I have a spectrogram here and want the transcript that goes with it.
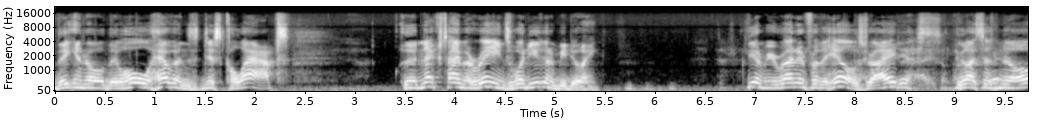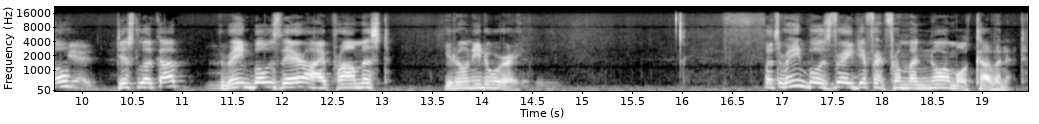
the, you know, the whole heavens just collapse. The next time it rains, what are you going to be doing? You're going to be running for the hills, right? Yes. God says, no, just look up. The rainbow's there. I promised. You don't need to worry. But the rainbow is very different from a normal covenant.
